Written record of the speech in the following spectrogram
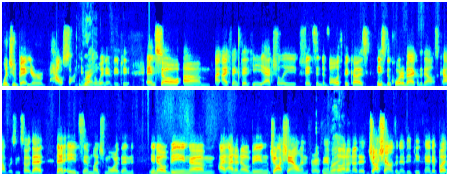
would you bet your house on him right. to win MVP. And so, um, I, I, think that he actually fits into both because he's the quarterback of the Dallas Cowboys, and so that that aids him much more than you know, being um, I, I don't know, being Josh Allen, for example. Right. I don't know that Josh Allen's an MVP candidate, but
